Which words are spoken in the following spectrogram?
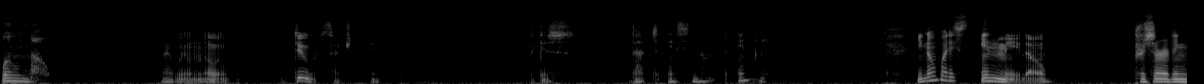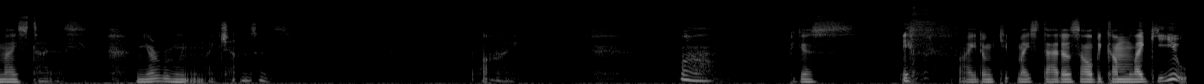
Well, no. I will no do such a thing. Because that is not in me. You know what is in me, though? Preserving my status. And you're ruining my chances. Why? Well, because if I don't keep my status, I'll become like you.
